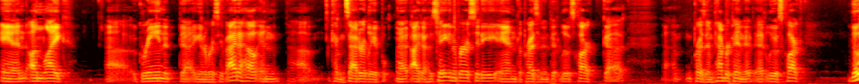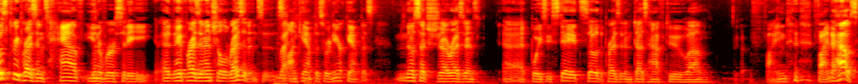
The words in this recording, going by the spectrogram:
And unlike uh, Green at uh, University of Idaho and um, Kevin Satterlee at, at Idaho State University, and the president at Lewis Clark, uh, President Pemberton at, at Lewis Clark, those three presidents have university, uh, they have presidential residences Right. on campus or near campus. No such uh, residence uh, at Boise State, so the president does have to um, find find a house,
